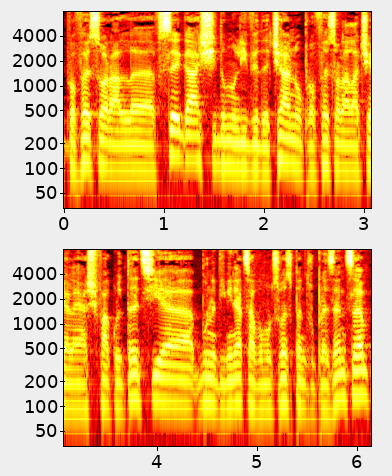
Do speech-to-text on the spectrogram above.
profesor al FSEGA și domnul Liviu Deceanu, profesor al aceleiași facultăți. Bună dimineața, vă mulțumesc pentru prezență.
